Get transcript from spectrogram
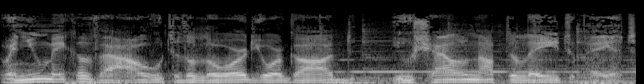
When you make a vow to the Lord your God, you shall not delay to pay it.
